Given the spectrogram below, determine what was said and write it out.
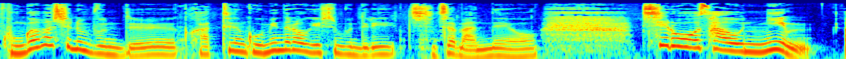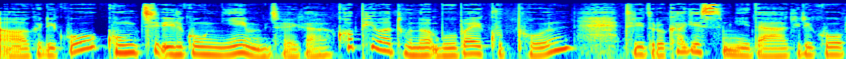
공감하시는 분들, 같은 고민을 하고 계신 분들이 진짜 많네요. 7545님, 어, 그리고 0710님, 저희가 커피와 도넛 모바일 쿠폰 드리도록 하겠습니다. 그리고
